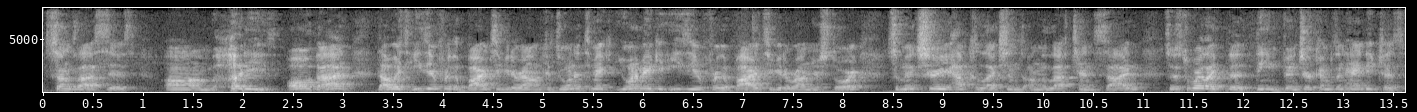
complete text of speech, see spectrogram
sunglasses, um, hoodies, all that. That way it's easier for the buyer to get around because you want it to make you want to make it easier for the buyer to get around your store. So make sure you have collections on the left hand side. So this is where like the theme venture comes in handy because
